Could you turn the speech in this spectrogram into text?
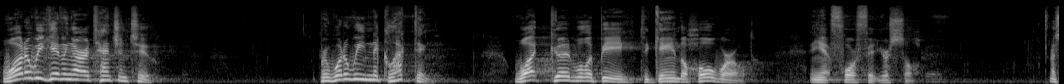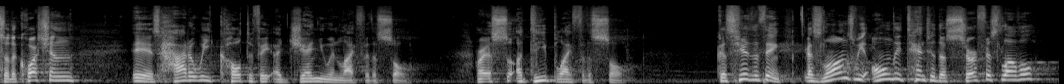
What are we giving our attention to? Or what are we neglecting? What good will it be to gain the whole world and yet forfeit your soul? And so the question is how do we cultivate a genuine life for the soul? Right? A, a deep life for the soul. Because here's the thing as long as we only tend to the surface level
